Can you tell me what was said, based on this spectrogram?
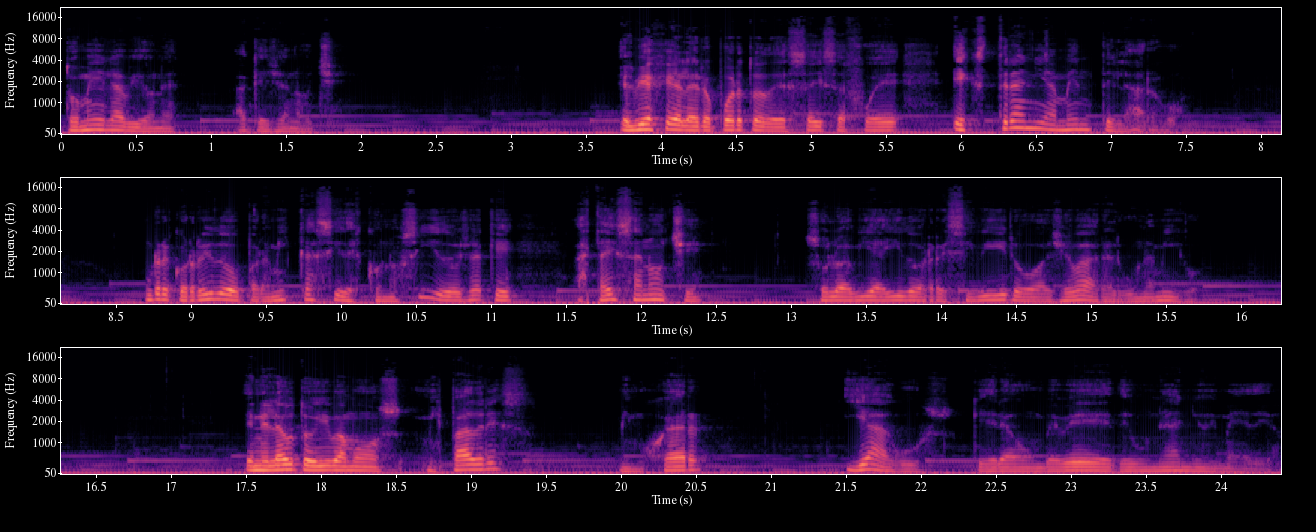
tomé el avión aquella noche. El viaje al aeropuerto de Ezeiza fue extrañamente largo. Un recorrido para mí casi desconocido, ya que hasta esa noche solo había ido a recibir o a llevar a algún amigo. En el auto íbamos mis padres, mi mujer y Agus, que era un bebé de un año y medio.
